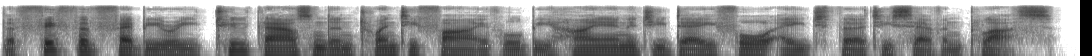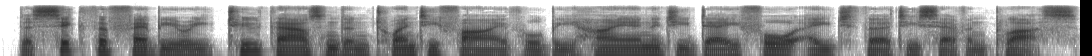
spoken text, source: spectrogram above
The 5th of February 2025 will be High Energy Day for H37+. The 6th of February 2025 will be High Energy Day for H37+.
